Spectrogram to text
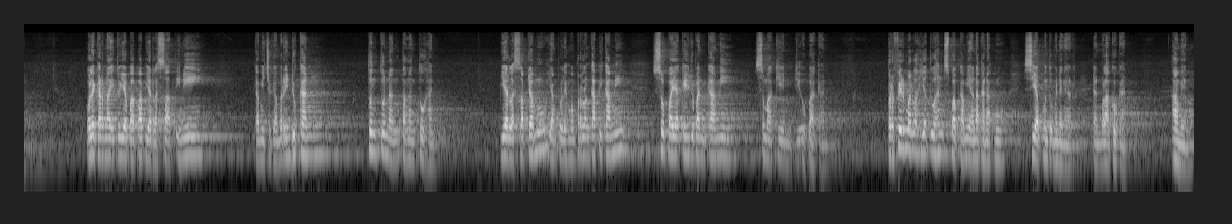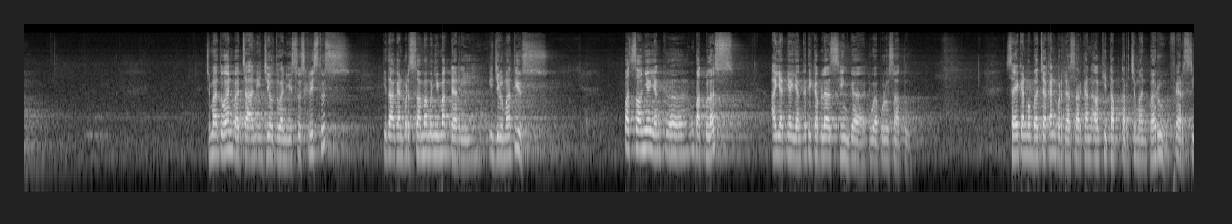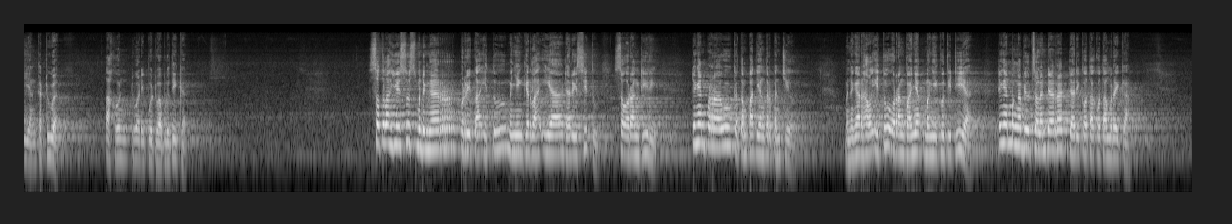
Oleh karena itu ya Bapak, biarlah saat ini kami juga merindukan tuntunan tangan Tuhan Biarlah sabdamu yang boleh memperlengkapi kami supaya kehidupan kami semakin diubahkan. Berfirmanlah ya Tuhan sebab kami anak-anakmu siap untuk mendengar dan melakukan. Amin. Jemaat Tuhan bacaan Injil Tuhan Yesus Kristus kita akan bersama menyimak dari Injil Matius pasalnya yang ke-14 ayatnya yang ke-13 hingga 21. Saya akan membacakan berdasarkan Alkitab terjemahan baru versi yang kedua tahun 2023. Setelah Yesus mendengar berita itu, menyingkirlah ia dari situ seorang diri dengan perahu ke tempat yang terpencil. Mendengar hal itu, orang banyak mengikuti dia dengan mengambil jalan darat dari kota-kota mereka.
